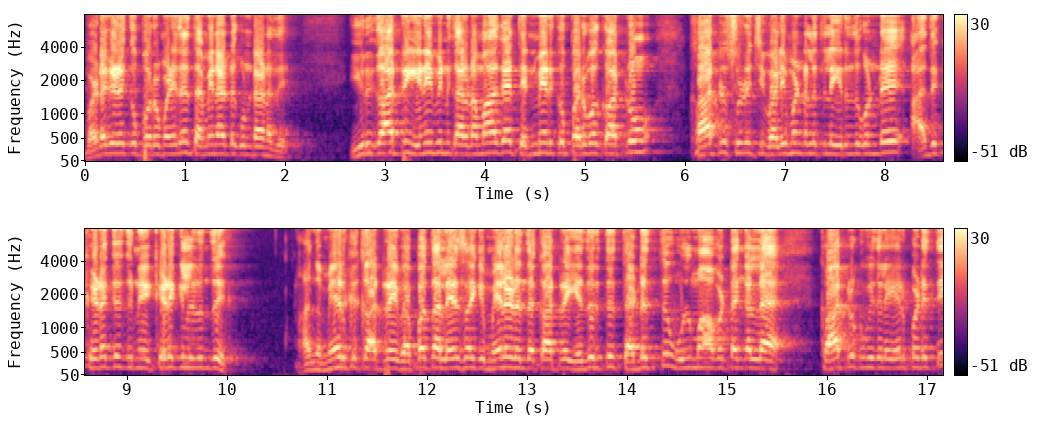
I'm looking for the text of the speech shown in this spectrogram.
வடகிழக்கு பருவமழை தான் தமிழ்நாட்டுக்கு உண்டானது. இரு காற்று இணைவின் காரணமாக தென்மேற்கு பருவக்காற்றும் காற்று சுழற்சி வளிமண்டலத்தில் இருந்து கொண்டு அது கிழக்குக்கு நே- கிழக்கிலிருந்து அந்த மேற்கு காற்றை வெப்பத்தால் லேசாக்கி மேலெழுந்த காற்றை எதிர்த்து தடுத்து உள் மாவட்டங்களில் காற்று குவிதலை ஏற்படுத்தி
